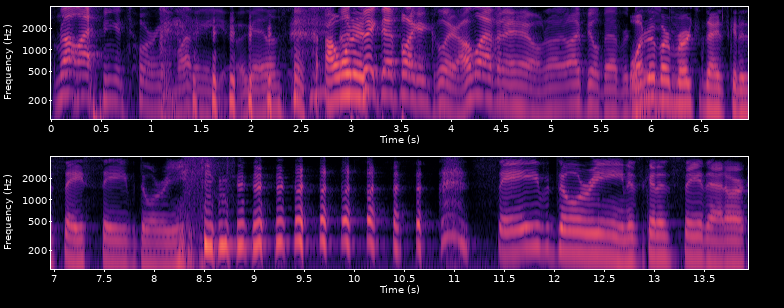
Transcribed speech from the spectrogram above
I'm not laughing at Tori. I'm laughing at you. Okay, let's, I wanna- let's make that fucking clear. I'm laughing at him. I I feel bad for One of our Doreen, merchandise is gonna say "Save Doreen." Save Doreen. It's gonna say that or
